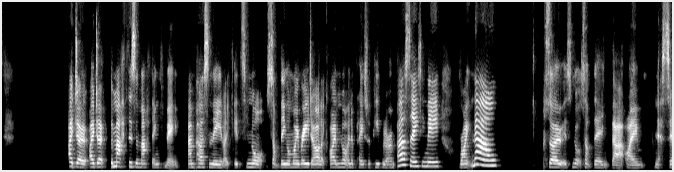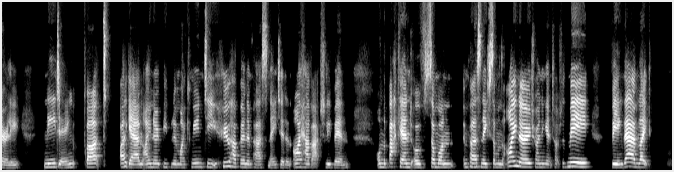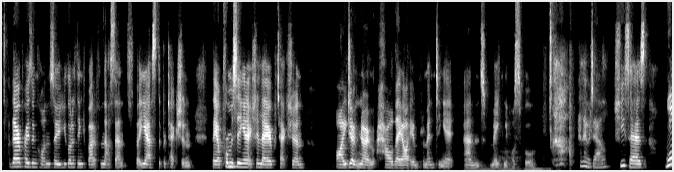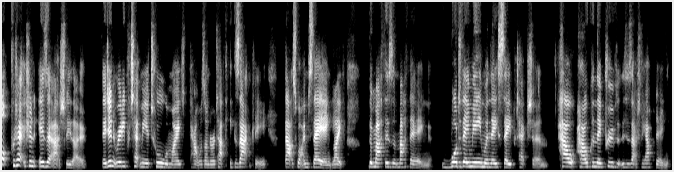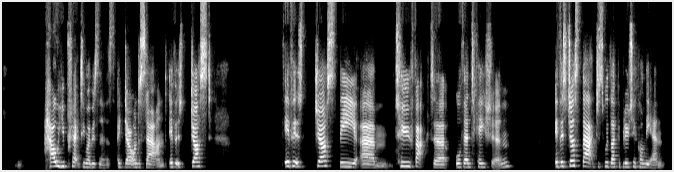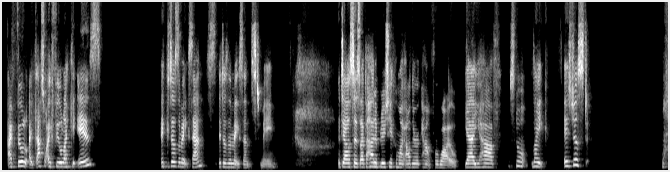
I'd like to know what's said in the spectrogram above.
I don't, I don't, the math is a math thing for me. And personally, like it's not something on my radar. Like I'm not in a place where people are impersonating me right now. So it's not something that I'm necessarily needing. But again, I know people in my community who have been impersonated, and I have actually been on the back end of someone impersonating someone that I know, trying to get in touch with me, being them. Like there are pros and cons so you've got to think about it from that sense. But yes the protection they are promising an extra layer of protection. I don't know how they are implementing it and making it possible. Hello adele. She says what protection is it actually though? They didn't really protect me at all when my account was under attack. Exactly. That's what i'm saying. Like the math isn't mathing. What do they mean when they say protection? How how can they prove that this is actually happening how are you protecting my business? I don't understand. If it's just if it's just the um two factor authentication, if it's just that just with like a blue tick on the end, I feel like that's what I feel like it is. It doesn't make sense. It doesn't make sense to me. Adele says, I've had a blue tick on my other account for a while. Yeah, you have. It's not like, it's just, I'm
